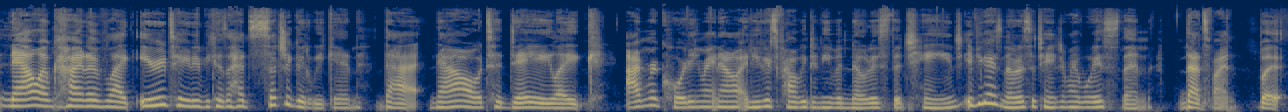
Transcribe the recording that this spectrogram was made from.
now I'm kind of like irritated because I had such a good weekend that now today, like, I'm recording right now and you guys probably didn't even notice the change. If you guys notice the change in my voice, then that's fine. But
